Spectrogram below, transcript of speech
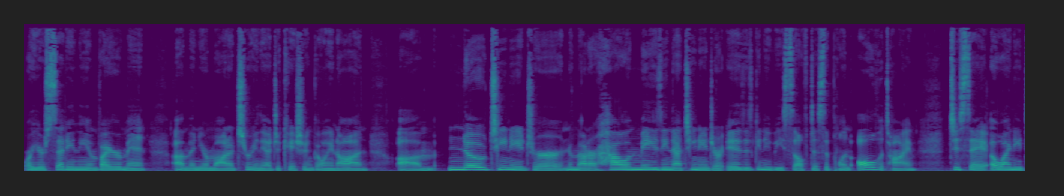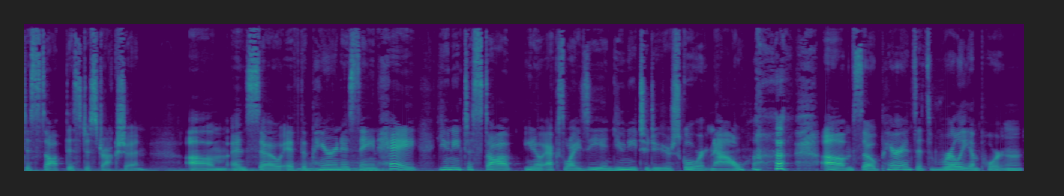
or you're setting the environment um, and you're monitoring the education going on. Um, no teenager, no matter how amazing that teenager is, is going to be self disciplined all the time to say, "Oh, I need to stop this distraction." Um, and so if the parent is saying, hey, you need to stop, you know, XYZ and you need to do your schoolwork now. um, so, parents, it's really important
